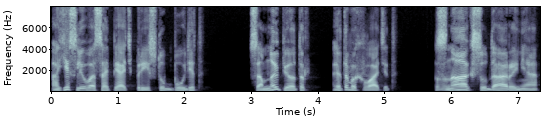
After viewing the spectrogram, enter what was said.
«А если у вас опять приступ будет?» «Со мной Петр. Этого хватит. Знак, сударыня,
